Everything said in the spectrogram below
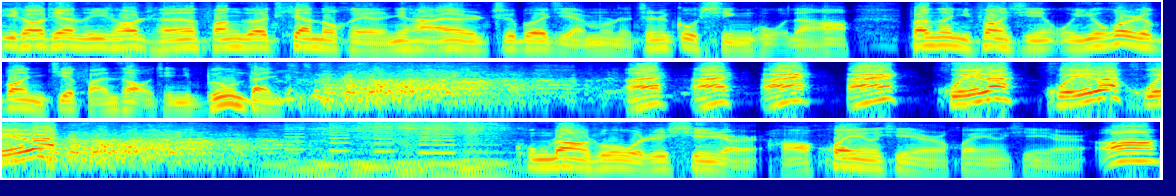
一朝天子一朝臣，凡哥天都黑了，你还让人直播节目呢，真是够辛苦的哈。凡哥，你放心，我一会儿就帮你接凡草去，你不用担心。哎哎哎哎，回来回来回来！空荡说我是新人，好，欢迎新人，欢迎新人啊！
